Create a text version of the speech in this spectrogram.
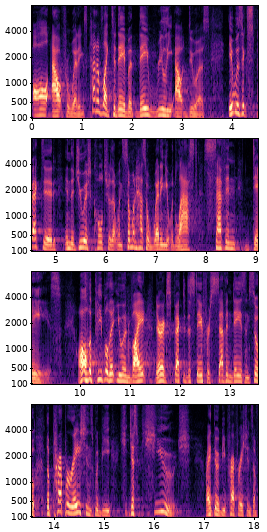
all out for weddings, kind of like today, but they really outdo us. It was expected in the Jewish culture that when someone has a wedding, it would last seven days. All the people that you invite, they're expected to stay for seven days. And so the preparations would be just huge, right? There would be preparations of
